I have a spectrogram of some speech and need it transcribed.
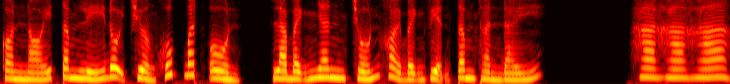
còn nói tâm lý đội trưởng khúc bất ổn, là bệnh nhân trốn khỏi bệnh viện tâm thần đấy. Ha ha ha,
